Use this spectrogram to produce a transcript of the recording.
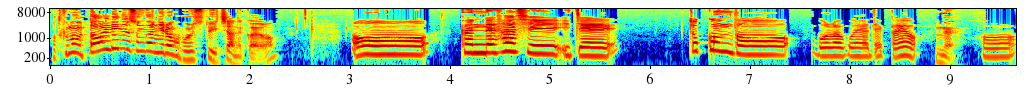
어떻게 보면 떨리는 순간이라고 볼 수도 있지 않을까요? 어, 근데 사실 이제 조금 더 뭐라고 해야 될까요? 네. 어,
